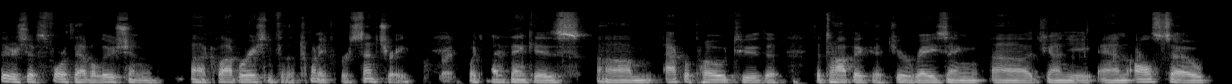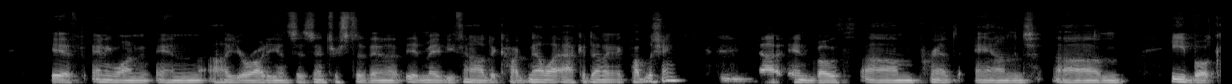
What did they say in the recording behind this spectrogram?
Leadership's Fourth Evolution uh, Collaboration for the 21st Century right. which I think is um, apropos to the the topic that you're raising, uh, Gianni, and also if anyone in uh, your audience is interested in it, it may be found at Cognella Academic Publishing mm-hmm. uh, in both um, print and um, ebook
